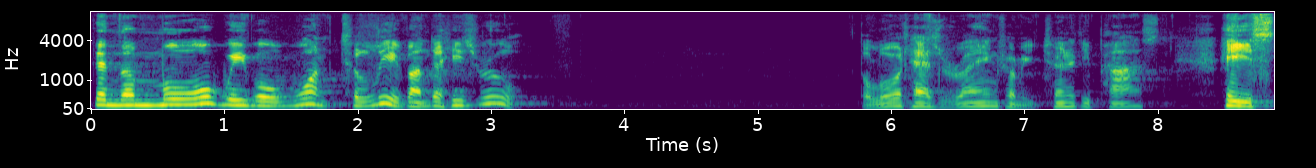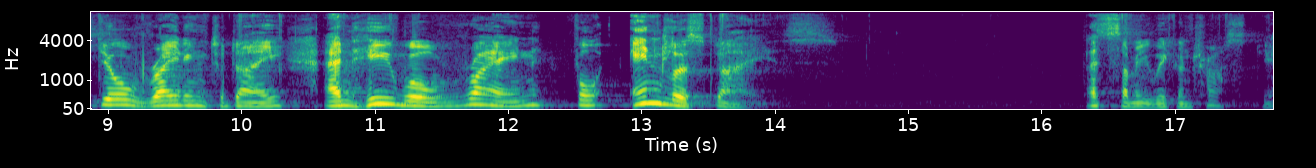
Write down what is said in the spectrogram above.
then the more we will want to live under his rule. The Lord has reigned from eternity past. He is still reigning today, and he will reign for endless days. That's something we can trust, yeah?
